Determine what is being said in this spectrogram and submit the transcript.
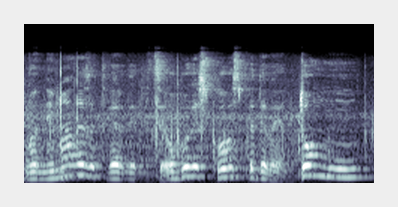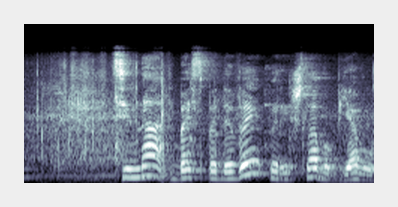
Вони мали затвердити це обов'язково з ПДВ. Тому ціна без ПДВ перейшла в об'яву.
